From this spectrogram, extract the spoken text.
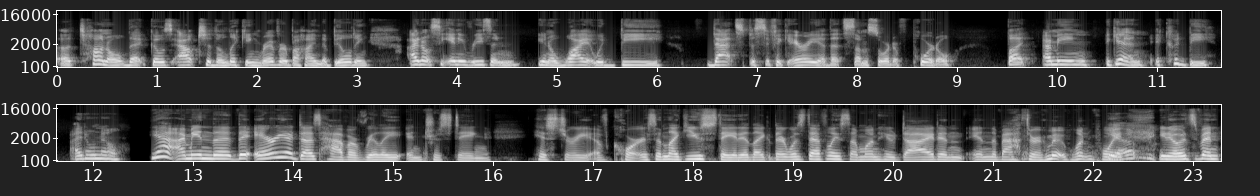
a tunnel that goes out to the Licking River behind the building. I don't see any reason you know why it would be that specific area that's some sort of portal. But I mean, again, it could be. I don't know. Yeah, I mean the the area does have a really interesting history, of course. And like you stated, like there was definitely someone who died in in the bathroom at one point. Yep. You know, it's been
